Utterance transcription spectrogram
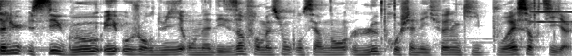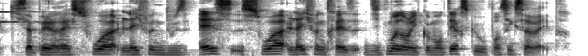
Salut, c'est Hugo et aujourd'hui on a des informations concernant le prochain iPhone qui pourrait sortir, qui s'appellerait soit l'iPhone 12S, soit l'iPhone 13. Dites-moi dans les commentaires ce que vous pensez que ça va être.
